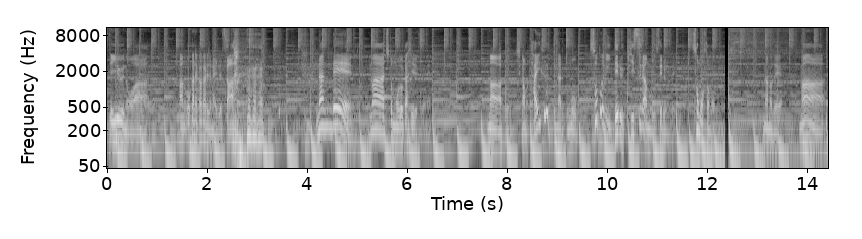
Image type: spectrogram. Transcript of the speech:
っていうのはあのお金かかるじゃないですか。なんでまあちょっともどかしいですよね。まああとしかも台風ってなるともう外に出る気すらも失せるのでそもそも。なのでまあ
